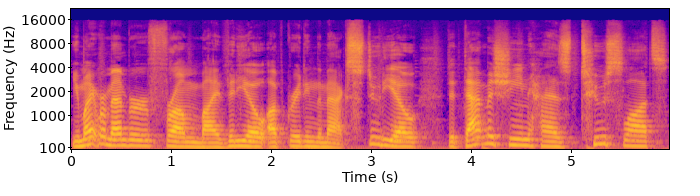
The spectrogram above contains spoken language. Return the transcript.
You might remember from my video upgrading the Mac Studio that that machine has two slots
